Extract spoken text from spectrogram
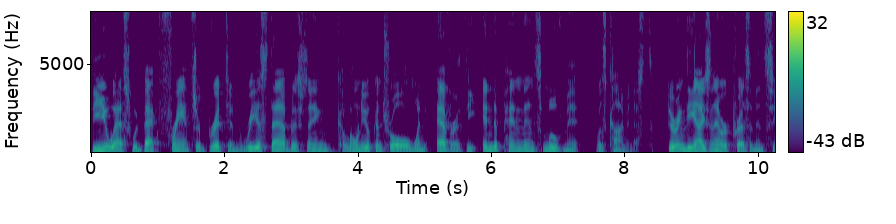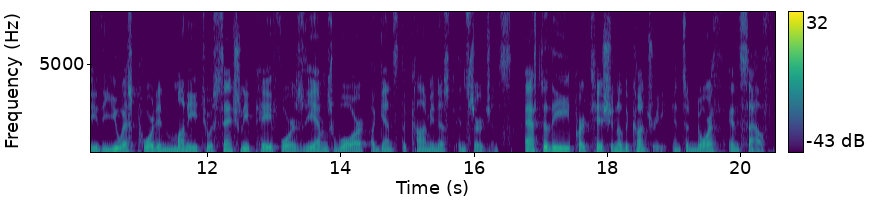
The US would back France or Britain reestablishing colonial control whenever the independence movement was communist. During the Eisenhower presidency, the U.S. poured in money to essentially pay for Ziem's war against the communist insurgents. After the partition of the country into North and South,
